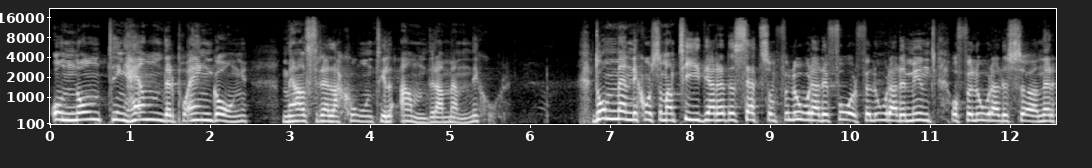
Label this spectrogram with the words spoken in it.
Och någonting händer på en gång med hans relation till andra människor. De människor som han tidigare hade sett som förlorade får, förlorade mynt och förlorade söner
